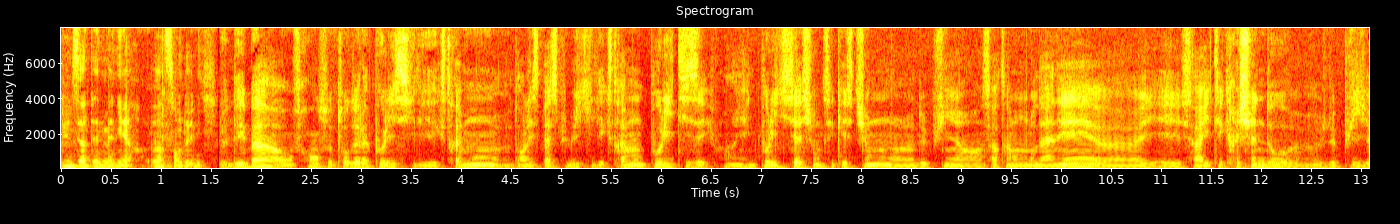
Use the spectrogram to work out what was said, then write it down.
d'une certaine manière, Vincent Denis. Le débat en France autour de la police, il est extrêmement, euh, dans l'espace public, il est extrêmement politisé. Il y a une politisation de ces questions euh, depuis un certain nombre d'années, euh, et, ça a été crescendo depuis,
